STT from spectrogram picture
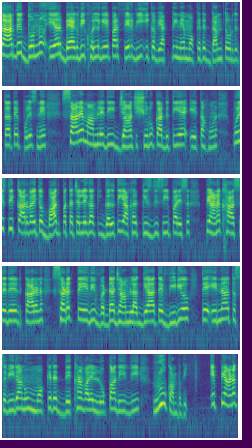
ਕਾਰ ਦੇ ਦੋਨੋਂ 에ਅਰ ਬੈਗ ਵੀ ਖੁੱਲ ਗਏ, ਪਰ ਫਿਰ ਵੀ ਇੱਕ ਵਿਅਕਤੀ ਨੇ ਮੌਕੇ ਤੇ ਦਮ ਤੋੜ ਦਿੱਤਾ ਤੇ ਪੁਲਿਸ ਨੇ ਸਾਰੇ ਮਾਮਲੇ ਦੀ ਜਾਂਚ ਸ਼ੁਰੂ ਕਰ ਦਿੱਤੀ ਹੈ। ਇਹ ਤਾਂ ਹੁਣ ਪੁਲਿਸ ਦੀ ਕਾਰਵਾਈ ਤੋਂ ਬਾਅਦ ਪਤਾ ਚੱਲੇਗਾ ਕਿ ਗਲਤੀ ਆਖਰ ਕਿਸ ਦੀ ਸੀ, ਪਰ ਇਸ ਭਿਆਨਕ ਹਾਦਸੇ ਦੇ ਕਾਰਨ ਸੜਕ ਤੇ ਵੀ ਵੱਡਾ ਜਾਮ ਲੱਗ ਗਿਆ ਤੇ ਵੀਡੀਓ ਤੇ ਇਹਨਾਂ ਤਸਵੀਰਾਂ ਨੂੰ ਮੌਕੇ ਤੇ ਦੇਖਣ ਵਾਲੇ ਲੋਕਾਂ ਦੀ ਵੀ ਰੂਹ ਕੰਬ ਗਈ। ਇਹ ਭਿਆਨਕ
